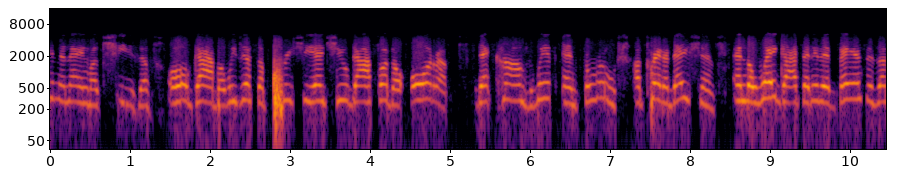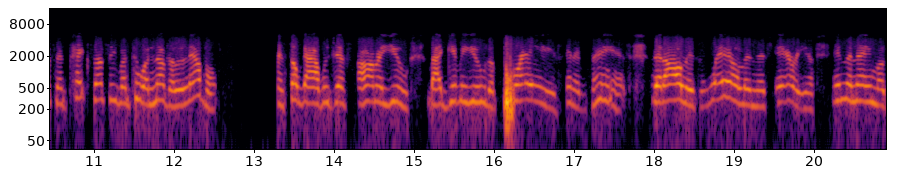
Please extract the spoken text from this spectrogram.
in the name of Jesus. Oh God, but we just appreciate you, God, for the order that comes with and through accreditation and the way, God, that it advances us and takes us even to another level. And so, God, we just honor you by giving you the praise in advance that all is well in this area in the name of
